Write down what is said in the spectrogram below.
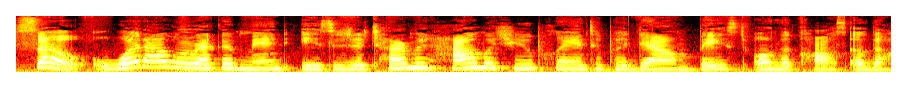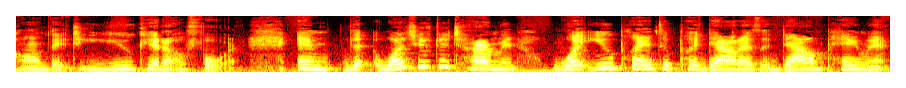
So, what I would recommend is to determine how much you plan to put down based on the cost of the home that you can afford. And the, once you've determined what you plan to put down as a down payment,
